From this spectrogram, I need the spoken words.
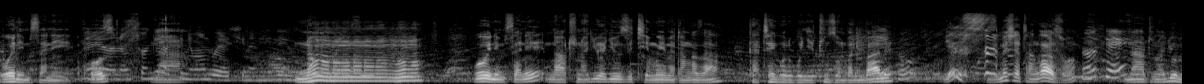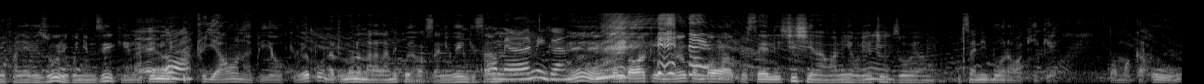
Wewe ni msanii of course. Na lakini mambo ya kina. No, no, no, no, no, no, no. Wewe ni msanii na tunajua juzi TMA imetangaza kategori kwenye tuzo mbalimbali Yes, zimeshatangazwa Okay. na tunajua umefanya vizuri kwenye mziki, lakini oh. hatujaona pia ukiwepo, na tumeona malalamiko ya wasanii wengi sana Wamelalamika? eh, kwamba watu wamewekwa ambao hawakuseli shishi na wania kwenye tuzo ya msanii bora wa kike kwa mwaka huu.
